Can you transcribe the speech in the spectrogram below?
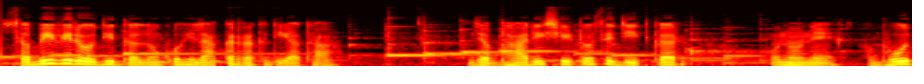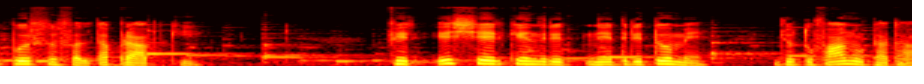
सभी विरोधी दलों को हिलाकर रख दिया था, जब भारी सीटों से जीतकर उन्होंने अभूतपूर्व सफलता प्राप्त की। फिर इस शेर के नेतृत्व में जो तूफ़ान उठा था,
